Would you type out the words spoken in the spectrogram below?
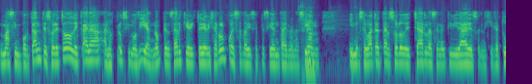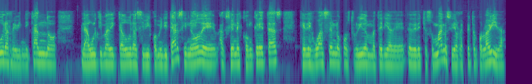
más importante, sobre todo de cara a los próximos días, ¿no? Pensar que Victoria Villarroel puede ser la vicepresidenta de la Nación y no se va a tratar solo de charlas en actividades o en legislaturas reivindicando la última dictadura cívico-militar, sino de acciones concretas que desguacen lo construido en materia de, derechos humanos y de respeto por la vida.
